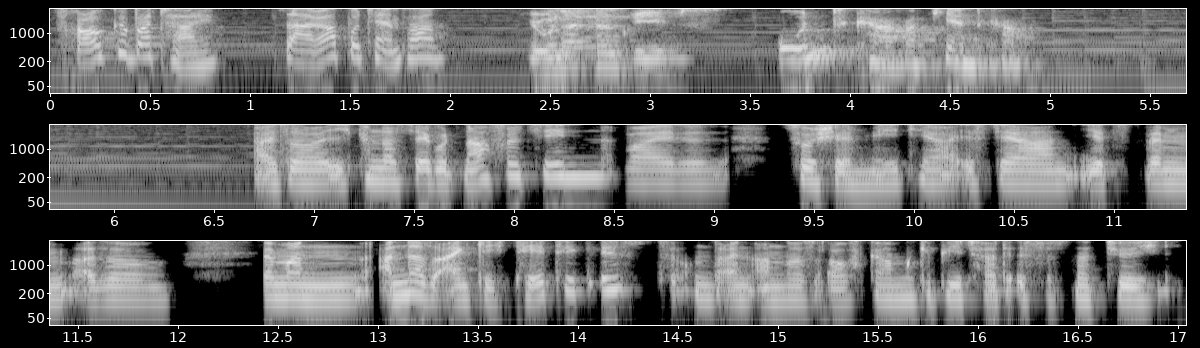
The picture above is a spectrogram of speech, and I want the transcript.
Frauke Batei. Sarah Potempa. Jonathan Briefs. Und Kara Pientka. Also ich kann das sehr gut nachvollziehen, weil Social Media ist ja jetzt, wenn, also wenn man anders eigentlich tätig ist und ein anderes Aufgabengebiet hat, ist es natürlich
